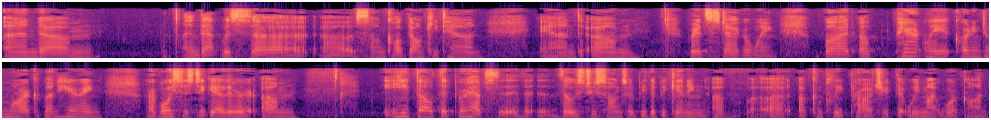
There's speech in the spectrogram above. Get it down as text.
and um, and that was uh, a song called "Donkey Town" and um, "Red Staggerwing." But apparently, according to Mark, upon hearing our voices together. Um, he felt that perhaps th th those two songs would be the beginning of a, a complete project that we might work on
